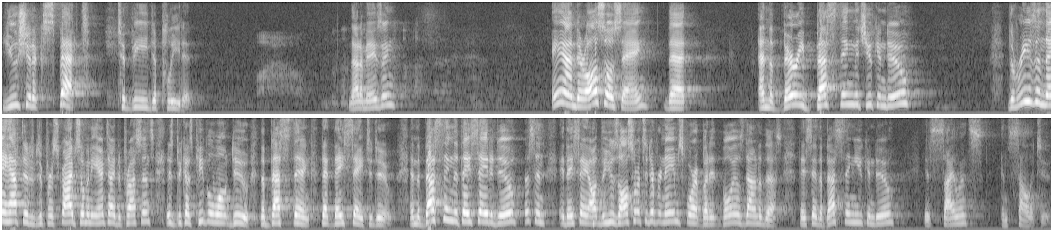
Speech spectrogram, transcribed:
you should expect to be depleted. Isn't that amazing? And they're also saying that, and the very best thing that you can do the reason they have to, to, prescribe so many antidepressants is because people won't do the best thing that they say to do. And the best thing that they say to do, listen, they say they use all sorts of different names for it, but it boils down to this. They say the best thing you can do is silence and solitude.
